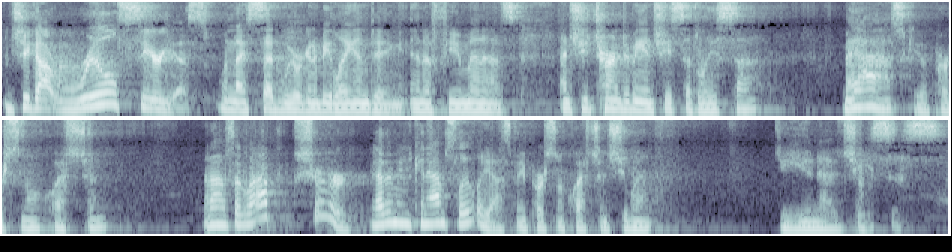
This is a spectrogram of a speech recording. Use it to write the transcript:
And she got real serious when they said we were going to be landing in a few minutes. And she turned to me and she said, Lisa, may I ask you a personal question? And I was like, well, sure. Heather, I mean, you can absolutely ask me personal questions. She went, Do you know Jesus?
